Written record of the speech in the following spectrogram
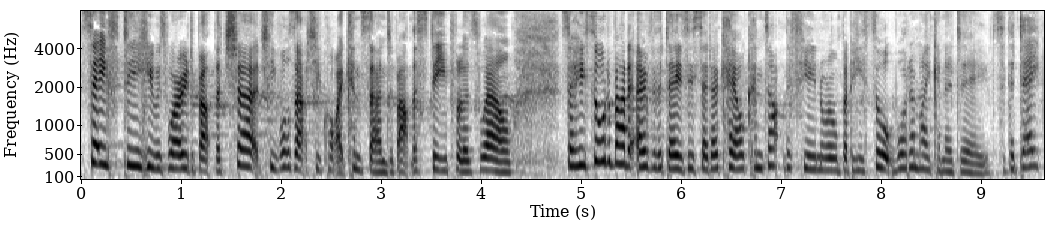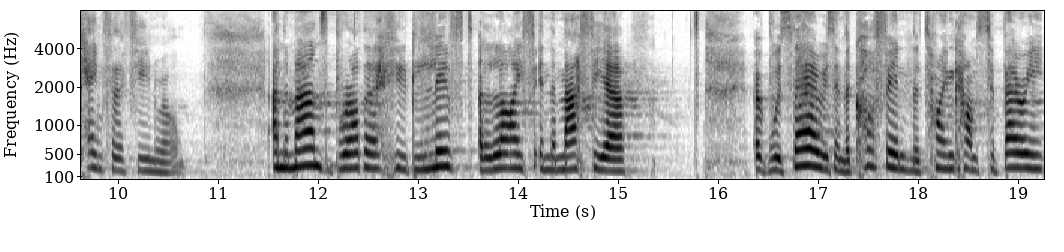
safety. He was worried about the church. He was actually quite concerned about the steeple as well. So he thought about it over the days. He said, okay, I'll conduct the funeral. But he thought, what am I going to do? So the day came for the funeral. And the man's brother, who'd lived a life in the mafia, was there, in the coffin. The time comes to bury,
